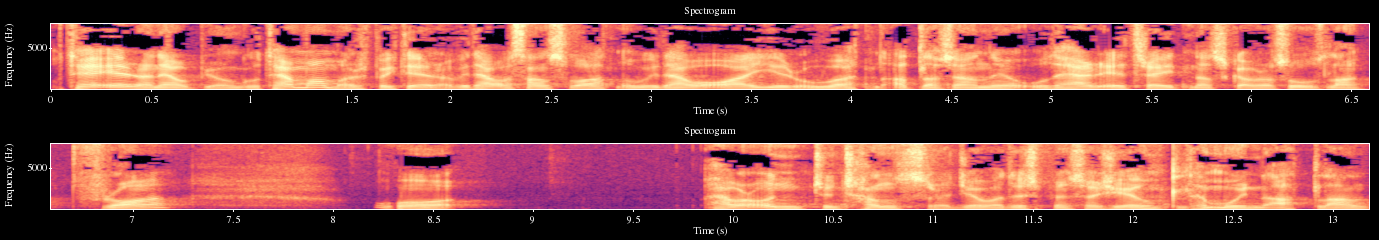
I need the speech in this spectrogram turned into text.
Och det är en avbjørn, och det må man respektera. Vi har sansvatten, och vi har äger och vatten alla sanne, och det här är treiten ska vara så långt fra. och Jeg var ingen chanser at jeg var dispensasjon til min atlan.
